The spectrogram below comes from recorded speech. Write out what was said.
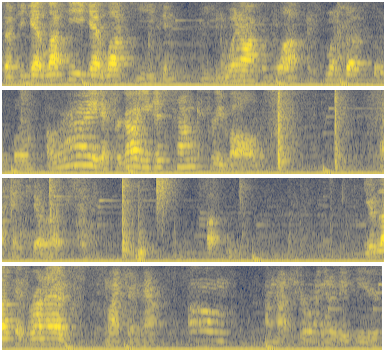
So if you get lucky, you get lucky. You can you can win off of luck. My shot's still full. All right, I forgot you just sunk three balls. I think your luck. Oh. Your luck has run out. It's my turn now. Um, I'm not sure what I'm gonna do here.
